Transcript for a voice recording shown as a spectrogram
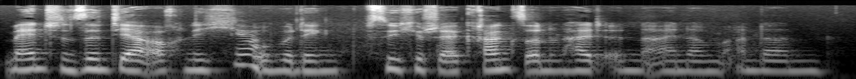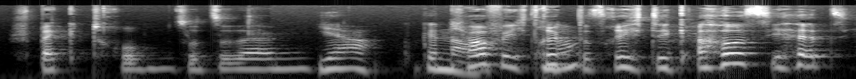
Menschen sind ja auch nicht ja. unbedingt psychisch erkrankt, sondern halt in einem anderen Spektrum sozusagen. Ja, genau. Ich hoffe, ich drücke genau. das richtig aus jetzt.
